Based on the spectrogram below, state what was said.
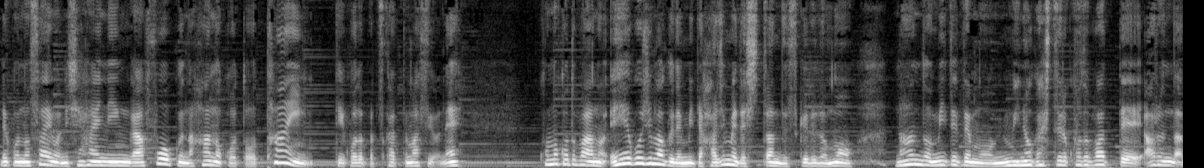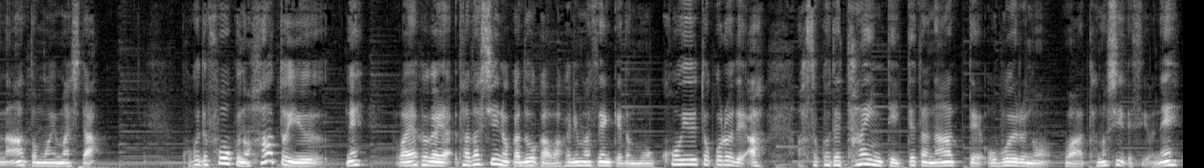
で、この最後に支配人がフォークの刃のことを単位っていう言葉使ってますよね。この言葉あの英語字幕で見て初めて知ったんですけれども何度見てても見逃してる言葉ってあるんだなと思いました。ここでフォークの歯というね和訳が正しいのかどうかは分かりませんけどもこういうところでああそこでタインって言ってたなって覚えるのは楽しいですよね。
